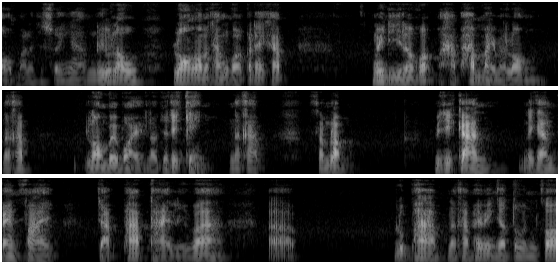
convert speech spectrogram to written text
ออกมาแล้วจะสวยงาม หรือเราลองเอามาทำก่อนก็ได้ครับ ไม่ดีเราก็หาภาพใหม่มาลองนะครับ ลองบ่อยๆ เราจะได้เก่งนะครับสำหรับวิธีการในการแปลงไฟล์จากภาพถ่ายหรือว่ารูปภาพนะครับ ให้เป็นการ์ตูนก็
